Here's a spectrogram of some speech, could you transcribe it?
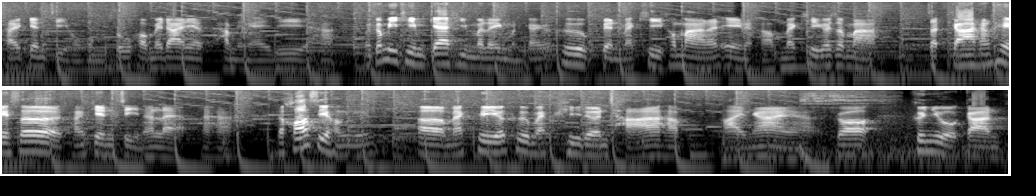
ใช้เกนจิของผมสู้เขาไม่ได้เนี่ยทำยังไงดีฮะมันก็มีทีมแก้ทีมมะเร็งเหมือนกันก็คือเปลี่ยนแม็กคีเข้ามานั่นเองนะครับแม็กคีก็จะมาจัดการทั้งเทเซอร์ทั้งเกนจินั่นแหละนะฮะแต่ข้อเสียของเอ่อแม็กคีก็คือแม็กคีเดินช้าครับตายง่ายฮะก็ขึ้นอยู่กับการโพ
